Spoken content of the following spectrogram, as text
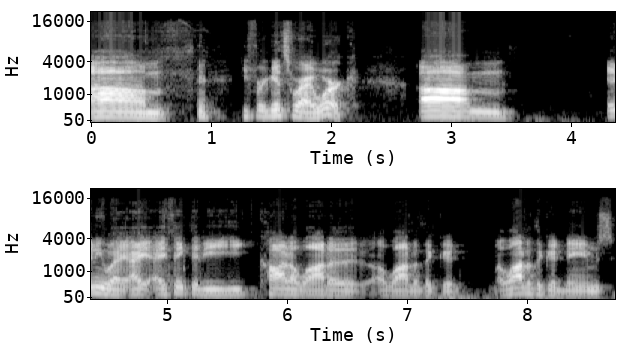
um, he forgets where I work. Um, anyway, I, I think that he, he, caught a lot of a lot of the good a lot of the good names.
